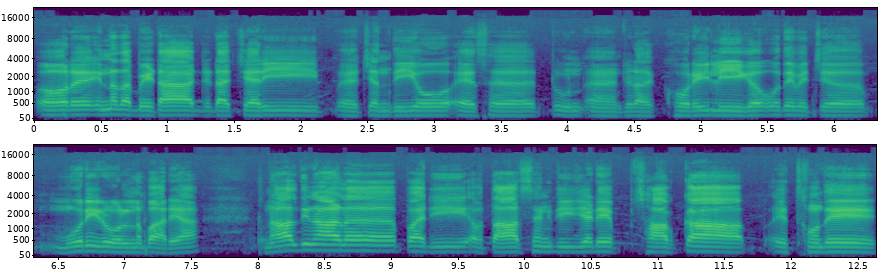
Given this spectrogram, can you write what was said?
ਔਰ ਇਹਨਾਂ ਦਾ ਬੇਟਾ ਜਿਹੜਾ ਚੈਰੀ ਚੰਦੀ, ਉਹ ਇਸ, ਟੂਰ- ਜਿਹੜਾ ਖੋਰੀ ਲੀਗ ਉਹਦੇ ਵਿੱਚ ਮੋਹਰੀ ਰੋਲ ਨਿਭਾ ਰਿਹਾ। ਨਾਲ ਦੀ ਨਾਲ ਭਾਜੀ ਅਵਤਾਰ ਸਿੰਘ ਜੀ ਜਿਹੜੇ ਸਾਬਕਾ ਇੱਥੋਂ ਦੇ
